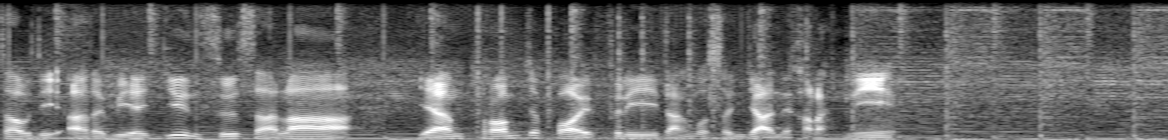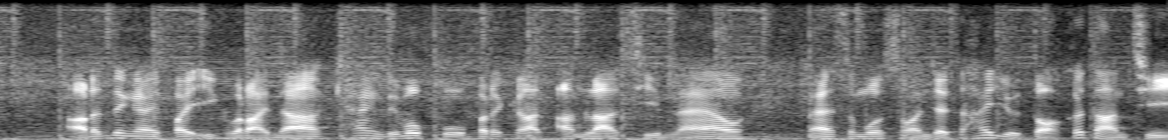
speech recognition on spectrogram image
ซาอุดิอาระเบียยื่นซื้อซาร่า ย้ำพร้อมจะปล่อยฟรีหลังหมดสัญญาในครั้งนี้อาละยังไงไปอีกรายนะแข้งลิเวอร์พูลประกาศอำลาทีมแล้ว แม้สโมสรอยากจะให้อยู่ต่อก็ตามที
